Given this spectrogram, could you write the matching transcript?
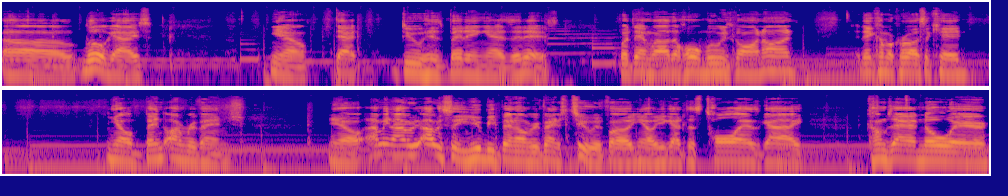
uh little guys you know that do his bidding as it is. But then while the whole movie's going on they come across a kid you know bent on revenge you know, I mean, obviously you'd be bent on revenge too if uh, you know you got this tall ass guy comes out of nowhere,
